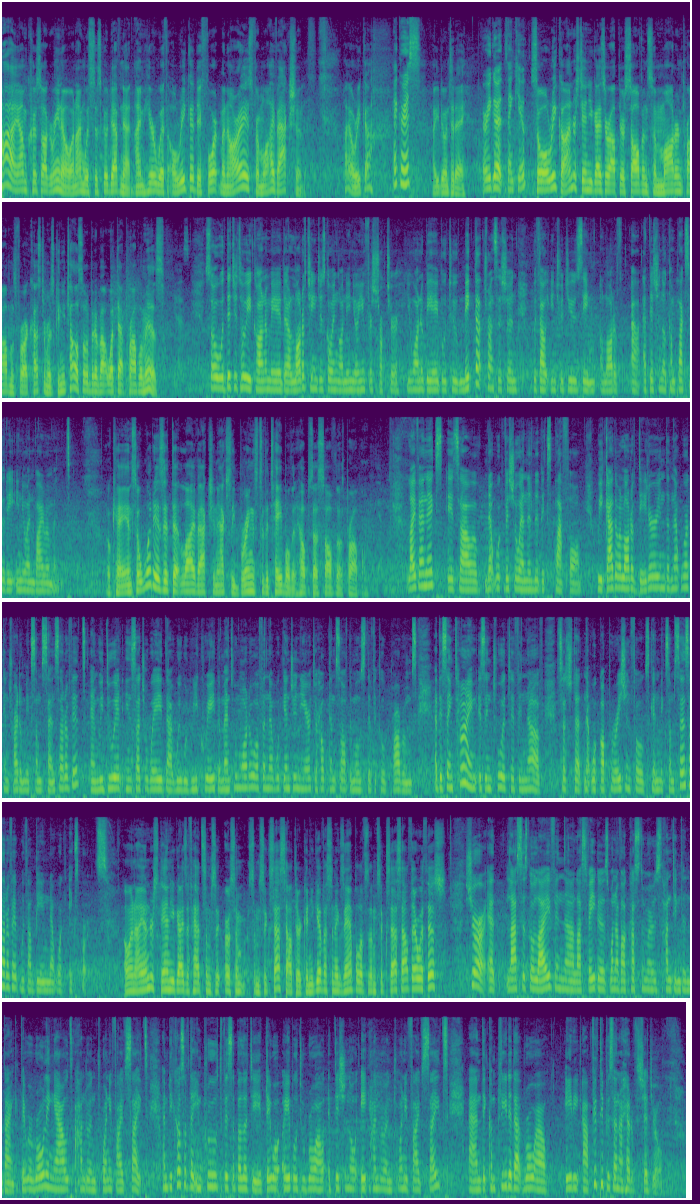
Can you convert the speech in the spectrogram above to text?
Hi, I'm Chris Oggerino, and I'm with Cisco DevNet. I'm here with Ulrica de Fort Menares from Live Action. Hi, Ulrica. Hi, Chris. How are you doing today? Very good, thank you. So Ulrica, I understand you guys are out there solving some modern problems for our customers. Can you tell us a little bit about what that problem is? Yes. So with digital economy, there are a lot of changes going on in your infrastructure. You want to be able to make that transition without introducing a lot of uh, additional complexity in your environment. Okay, and so what is it that Live Action actually brings to the table that helps us solve those problems? Live LiveNX is our network visual analytics platform. We gather a lot of data in the network and try to make some sense out of it, and we do it in such a way that we would recreate the mental model of a network engineer to help them solve the most difficult problems. At the same time, it's intuitive enough such that network operation folks can make some sense out of it without being network experts. Oh, and I understand you guys have had some, or some, some success out there. Can you give us an example of some success out there with this? Sure. At last Cisco Live in uh, Las Vegas, one of our customers, Huntington Bank, they were rolling out 125 sites. And because of the improved visibility, they were able to roll out additional 825 sites, and they completed that rollout 80, uh, 50% ahead of schedule.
